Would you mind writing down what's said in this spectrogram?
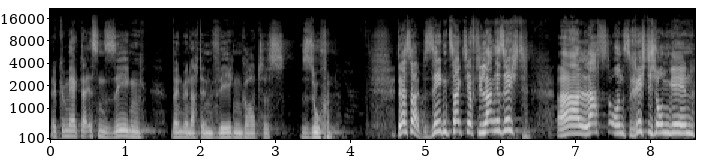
Er hat gemerkt, da ist ein Segen, wenn wir nach den Wegen Gottes suchen. Deshalb, Segen zeigt sich auf die lange Sicht. Äh, lasst uns richtig umgehen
